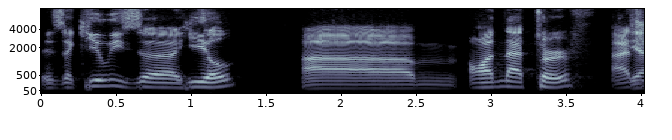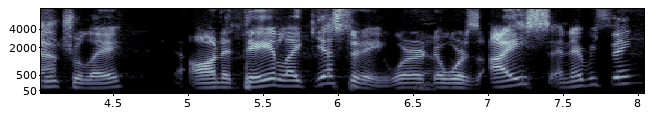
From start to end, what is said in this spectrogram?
his Achilles uh, heel um on that turf at yeah. Nutrilait on a day like yesterday where yeah. there was ice and everything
